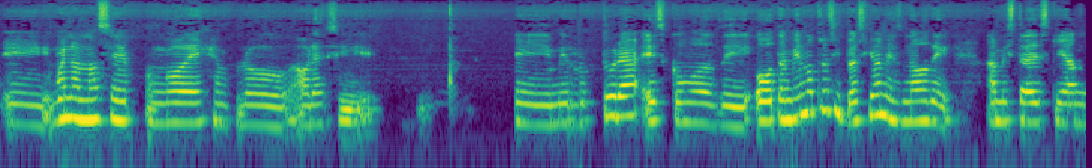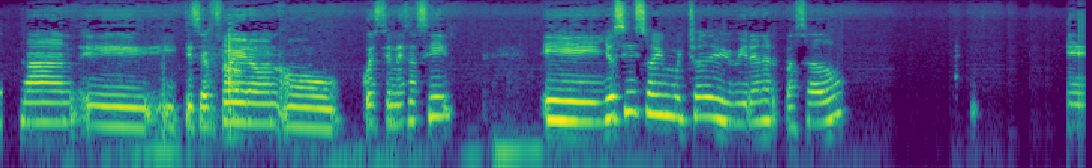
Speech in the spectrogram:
eh, bueno, no sé, pongo de ejemplo, ahora sí, eh, mi ruptura es como de, o también otras situaciones, ¿no? De amistades que ya no están y que se fueron, o cuestiones así, y yo sí soy mucho de vivir en el pasado. Eh,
